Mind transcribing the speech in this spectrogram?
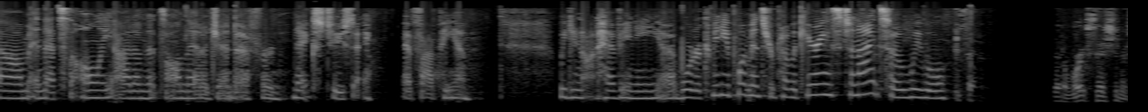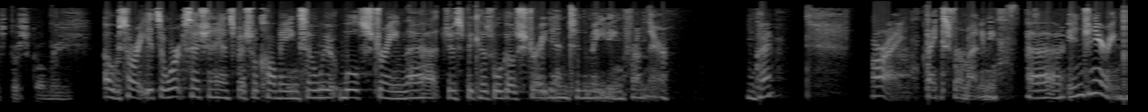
Um, and that's the only item that's on that agenda for next Tuesday at 5 p.m. We do not have any uh, board or committee appointments or public hearings tonight, so we will. Is that, is that a work session or special call meeting? Oh, sorry, it's a work session and special call meeting, so we, we'll stream that just because we'll go straight into the meeting from there. Okay? All right, thanks for reminding me. Uh, engineering.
